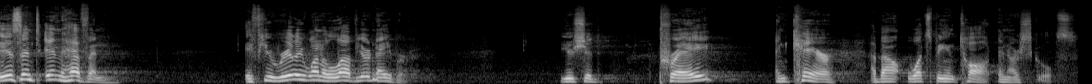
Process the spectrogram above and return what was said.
isn't in heaven, if you really want to love your neighbor, you should pray and care about what's being taught in our schools.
